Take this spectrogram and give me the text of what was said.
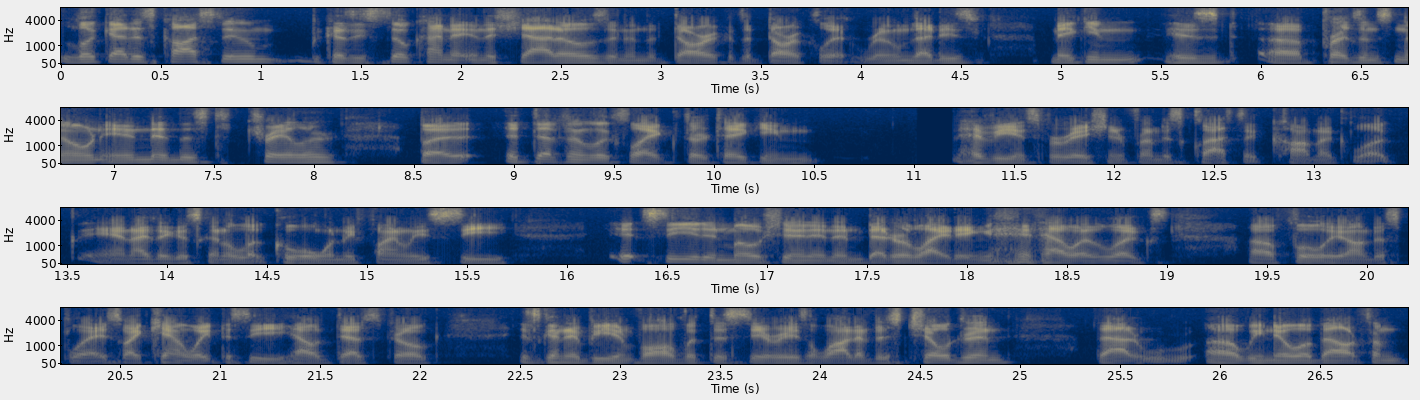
look at his costume because he's still kind of in the shadows and in the dark. It's a dark lit room that he's making his uh, presence known in in this trailer. But it definitely looks like they're taking heavy inspiration from his classic comic look, and I think it's going to look cool when we finally see it see it in motion and in better lighting and how it looks uh, fully on display. So I can't wait to see how Deathstroke is going to be involved with this series. A lot of his children that uh, we know about from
